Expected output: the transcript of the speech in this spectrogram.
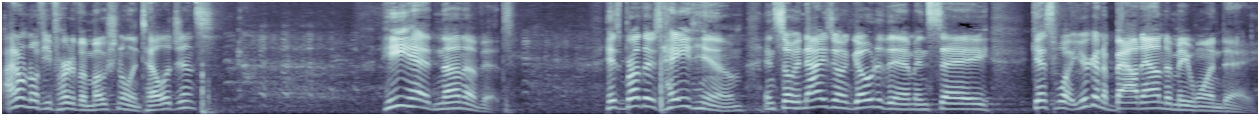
I don't know if you've heard of emotional intelligence. He had none of it. His brothers hate him, and so now he's going to go to them and say, Guess what? You're going to bow down to me one day.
